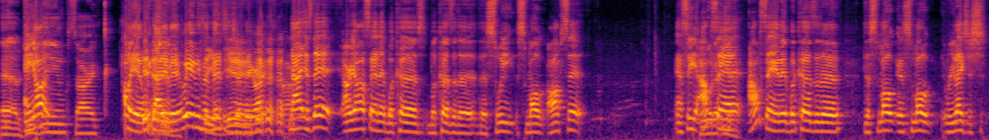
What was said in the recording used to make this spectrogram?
Uh, Jim y'all- Beam, sorry. Oh yeah, we not even we ain't even See, mentioned yeah. Jim Beam, right? now is that are y'all saying that because because of the the sweet smoke offset? And see, I'm saying I'm saying it because of the the smoke and smoke relationship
